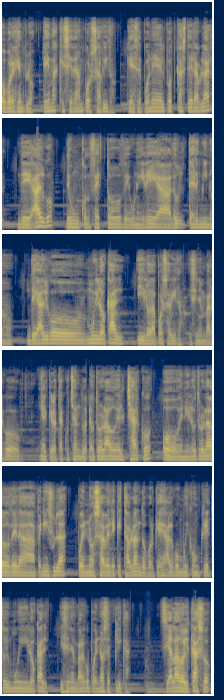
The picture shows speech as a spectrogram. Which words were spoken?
o por ejemplo, temas que se dan por sabido, que se pone el podcaster a hablar de algo, de un concepto, de una idea, de un término, de algo muy local y lo da por sabido. Y sin embargo, el que lo está escuchando en el otro lado del charco o en el otro lado de la península, pues no sabe de qué está hablando porque es algo muy concreto y muy local. Y sin embargo, pues no se explica se ha dado el caso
